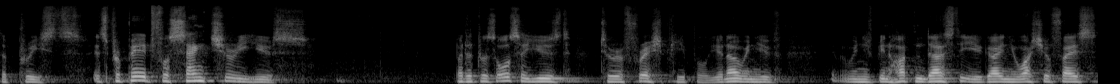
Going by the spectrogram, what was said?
the priests. It's prepared for sanctuary use. But it was also used to refresh people. You know, when you've when you've been hot and dusty, you go and you wash your face.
